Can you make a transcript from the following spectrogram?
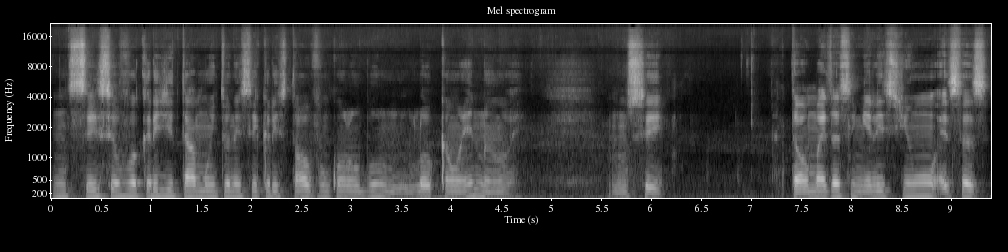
Não sei se eu vou acreditar muito nesse Cristóvão Colombo loucão aí, não, velho. Não sei. Então, mas assim, eles tinham essas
